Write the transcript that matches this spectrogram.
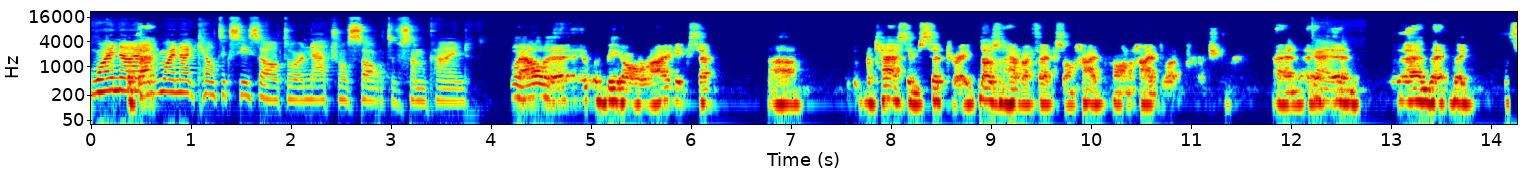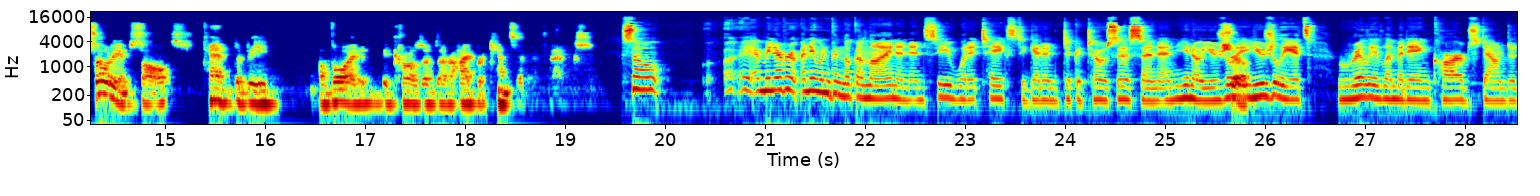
Why not? That, why not Celtic sea salt or natural salt of some kind? Well, it would be all right, except uh, potassium citrate doesn't have effects on high on high blood pressure, and and and the, the sodium salts tend to be avoided because of their hypertensive effects. So, I mean, every, anyone can look online and, and see what it takes to get into ketosis, and and you know, usually sure. usually it's really limiting carbs down to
